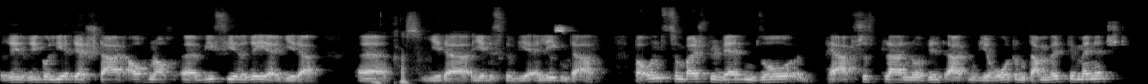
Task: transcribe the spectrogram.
re reguliert der Staat auch noch, äh, wie viel Rehe jeder, äh, jeder, jedes Revier erlegen darf. Bei uns zum Beispiel werden so per Abschlussplan nur Wildarten wie Rot- und Dammwild gemanagt.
